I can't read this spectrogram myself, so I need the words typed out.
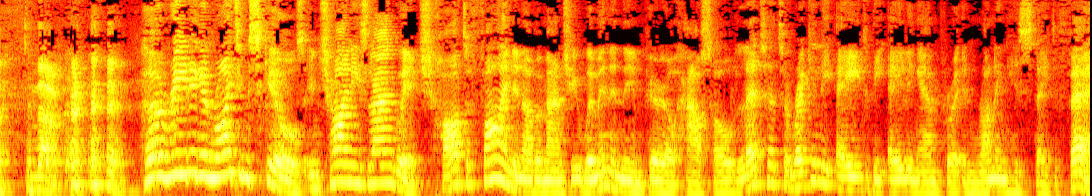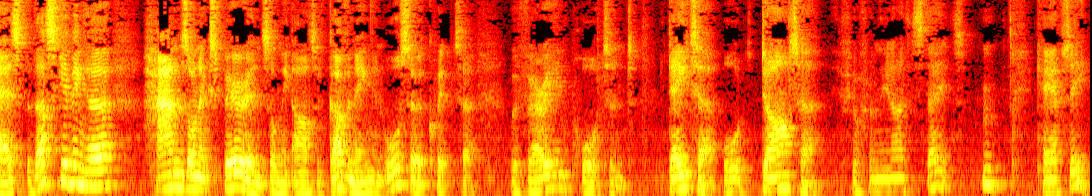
no. Her reading and writing skills in Chinese language, hard to find in other Manchu women in the imperial household, led her to regularly aid the ailing emperor in running his state affairs, thus giving her hands on experience on the art of governing and also equipped her with very important data or data if you're from the United States. Hmm. KFC.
